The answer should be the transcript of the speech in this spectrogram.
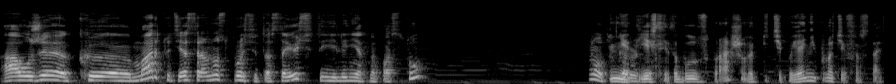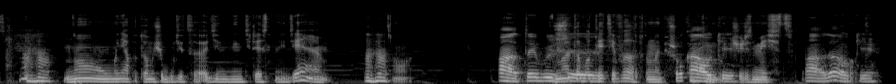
А уже к марту тебя все равно спросят, остаешься ты или нет на посту. Ну, вот, Нет, короче. если это будут спрашивать, то типа я не против остать. Мгм, Но у меня потом еще будет один интересная идея. мгм. Вот. А, ты будешь... Ну, это вот э, я тебе потом напишу а, как-нибудь окей. через месяц. А, да, вот. окей.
